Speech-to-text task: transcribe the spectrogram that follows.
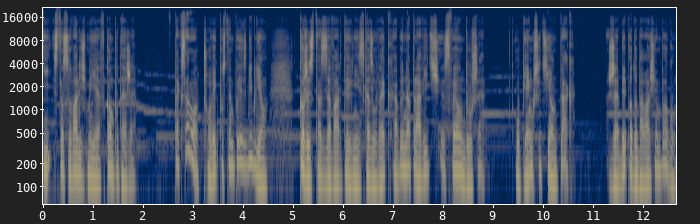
i stosowaliśmy je w komputerze. Tak samo człowiek postępuje z Biblią. Korzysta z zawartych w niej wskazówek, aby naprawić swoją duszę, upiększyć ją tak, żeby podobała się Bogu.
